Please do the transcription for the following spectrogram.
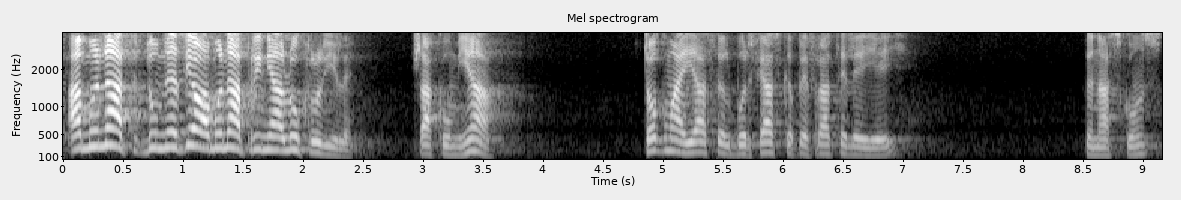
a mânat, Dumnezeu a mânat prin ea lucrurile. Și acum ea, tocmai ea să-l bârfească pe fratele ei, în ascuns,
